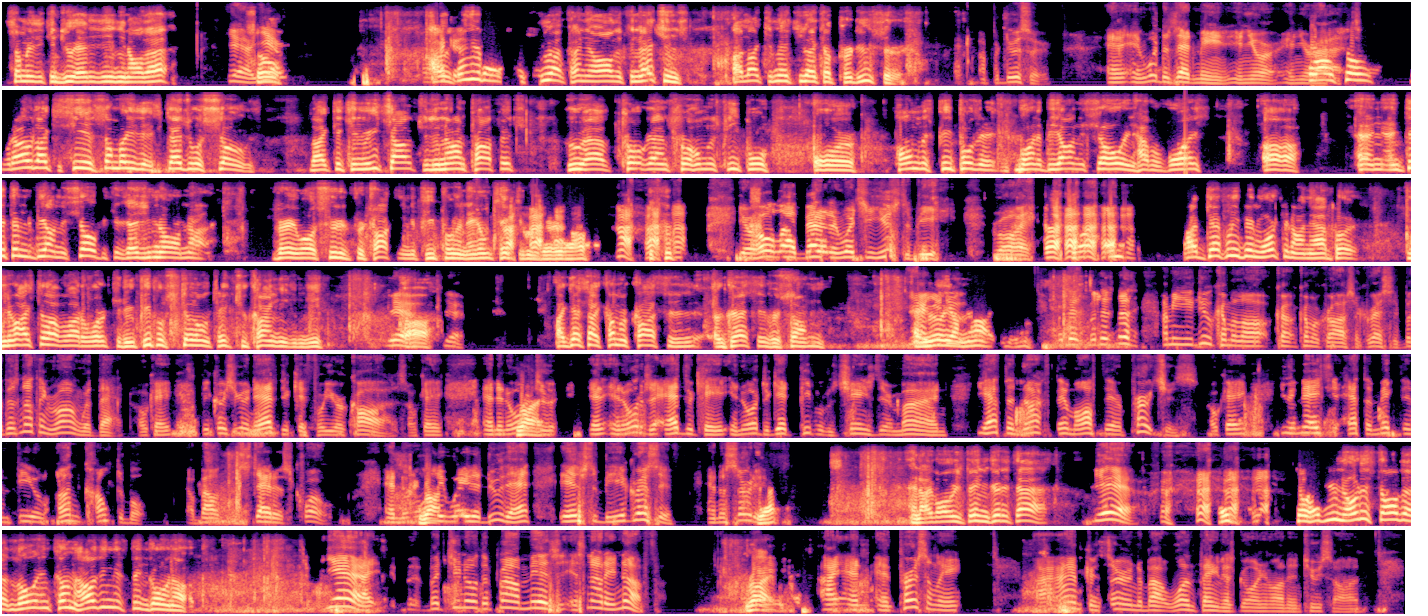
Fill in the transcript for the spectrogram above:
somebody that can do editing and all that. Yeah, So, yeah. I I was could- thinking about you have kind of all the connections. I'd like to make you like a producer. A producer. And, and what does that mean in your in your Well, eyes? so what I would like to see is somebody that schedules shows, like they can reach out to the nonprofits who have programs for homeless people, or homeless people that want to be on the show and have a voice, uh, and and get them to be on the show because, as you know, I'm not very well suited for talking to people, and they don't take to me very well. You're a whole lot better than what you used to be, Roy. I've definitely been working on that, but you know, I still have a lot of work to do. People still don't take too kindly to me. yeah, Uh, yeah. I guess I come across as aggressive or something. Yeah, and really. I'm not. you know? But there's, but there's nothing. I mean, you do come along, come, come across aggressive, but there's nothing wrong with that, okay? Because you're an mm-hmm. advocate for your cause, okay? And in order Right. to, in, in order to advocate, in order to get people to change their mind, you have to uh-huh. knock them off their perches, okay? You may have to make them feel uncomfortable about the status quo, and the Right. only way to do that is to be aggressive and assertive. Yeah. And I've always been good at that. Yeah. So, have you noticed all the low income housing that's been going up? Yeah, but, you know the problem is it's not enough. Right. I and and personally, I, I am concerned about one thing that's going on in Tucson,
